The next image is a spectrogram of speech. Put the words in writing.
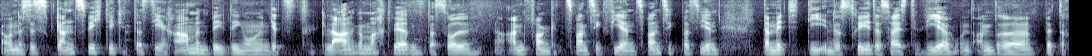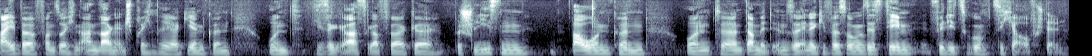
Und es ist ganz wichtig, dass die Rahmenbedingungen jetzt klar gemacht werden. Das soll Anfang 2024 passieren, damit die Industrie, das heißt wir und andere Betreiber von solchen Anlagen entsprechend reagieren können und diese Gaskraftwerke beschließen, bauen können und äh, damit unser Energieversorgungssystem für die Zukunft sicher aufstellen.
